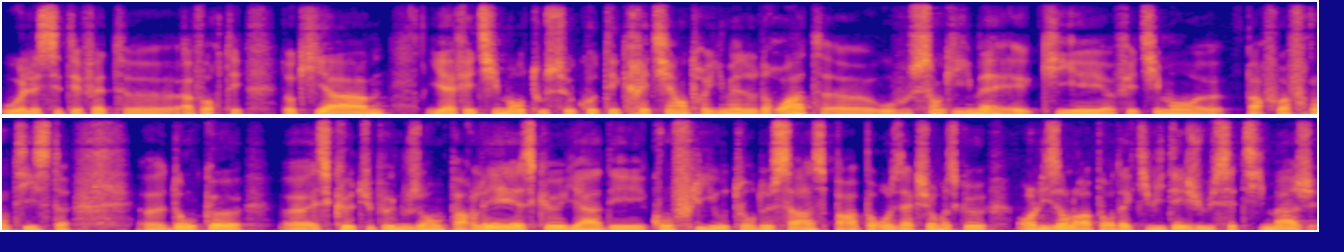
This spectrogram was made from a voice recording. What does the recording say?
où elle s'était faite avorter. Donc il y, a, il y a effectivement tout ce côté chrétien entre guillemets de droite, ou sans guillemets, qui est effectivement parfois frontiste. Euh, donc euh, euh, est-ce que tu peux nous en parler? Est-ce qu'il y a des conflits autour de ça par rapport aux actions? Parce que en lisant le rapport d'activité, j'ai eu cette image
